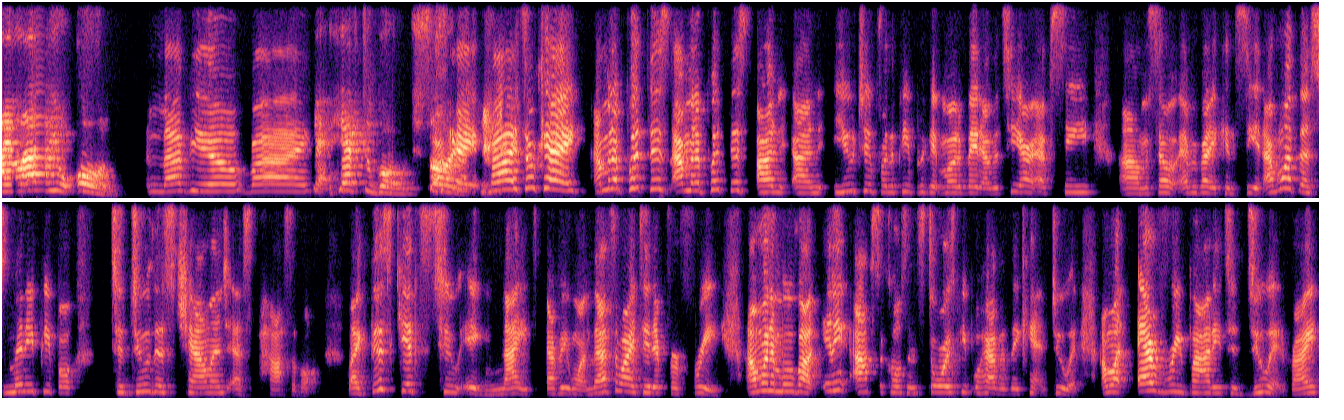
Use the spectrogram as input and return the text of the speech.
I love you all. Love you. Bye. Yeah, have to go. Sorry. Okay, bye. It's okay. I'm gonna put this. I'm gonna put this on on YouTube for the people to get motivated on the TRFC, um, so everybody can see it. I want as many people to do this challenge as possible. Like this gets to ignite everyone. That's why I did it for free. I want to move out any obstacles and stories people have that they can't do it. I want everybody to do it, right?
